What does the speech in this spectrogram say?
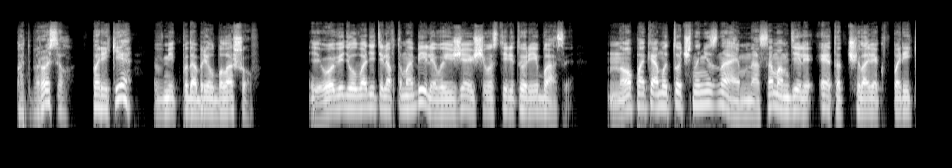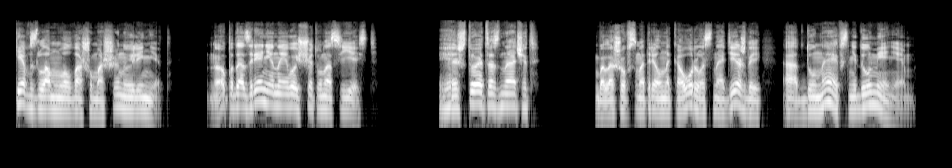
«Подбросил? По реке?» — вмиг подобрел Балашов. Его видел водитель автомобиля, выезжающего с территории базы. Но пока мы точно не знаем, на самом деле этот человек в парике взламывал вашу машину или нет. Но подозрения на его счет у нас есть. «И что это значит?» Балашов смотрел на Каурова с надеждой, а Дунаев с недоумением.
